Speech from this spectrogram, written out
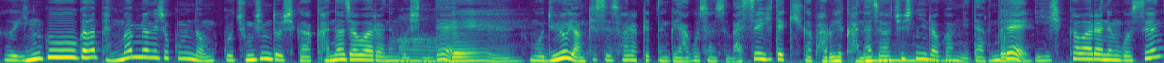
그 인구가 한 100만 명이 조금 넘고 중심 도시가 가나자와라는 아, 곳인데 네. 뭐 뉴욕 양키스에서 활약했던 그 야구 선수 마세이 히데키가 바로 이 가나자와 음. 출신이라고 합니다. 근데 네. 이 시카와라는 곳은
